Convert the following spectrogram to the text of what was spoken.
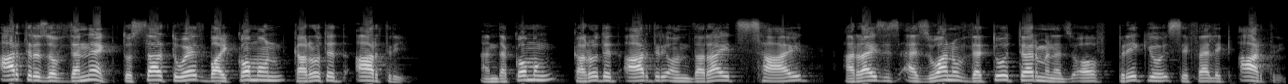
arteries of the neck to start with by common carotid artery. And the common carotid artery on the right side arises as one of the two terminals of brachiocephalic artery.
